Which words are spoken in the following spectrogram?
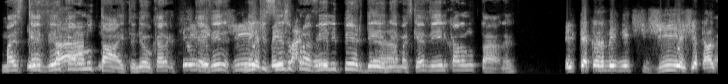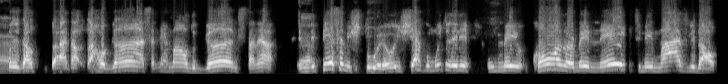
mas quer ver o cara lutar, entendeu? O cara tem quer ver, dias, nem que seja para ver ele perder, é. né? Mas quer ver ele cara lutar, né? Ele tem aquela meio Nate Dias, aquela é. coisa da, da, da, arrogância, meu irmão, do gangsta, né? Ele é. tem essa mistura. Eu enxergo muito dele um meio Conor, meio Nate, meio Masvidal.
